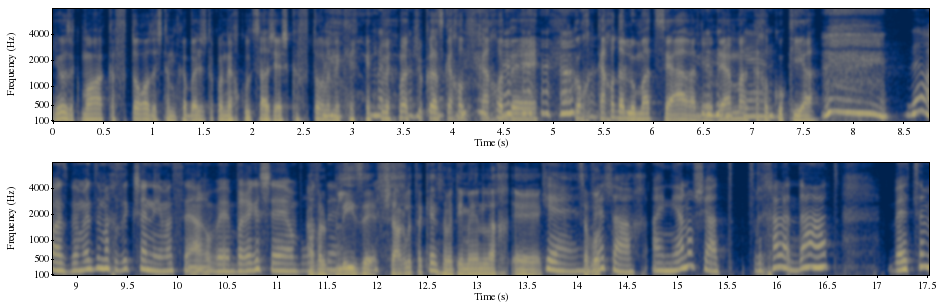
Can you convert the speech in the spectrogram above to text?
יואו, זה כמו הכפתור הזה שאתה מקבל כשאתה קונה חולצה שיש כפתור למקרה ומשהו כזה, אז קח עוד- אה, קח- עוד אלומת שיער, אני יודע מה, כן. קח עוד קוקייה. זהו, אז באמת זה מחזיק שנים השיער, וברגע שעוברות... אבל אה, בלי זה אפשר לתקן? זאת אומרת, אם אין לך אה, כן, קצוות... בטח. העניין הוא שאת צריכה לדעת בעצם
